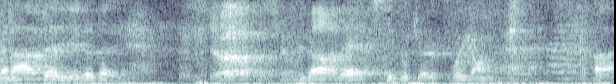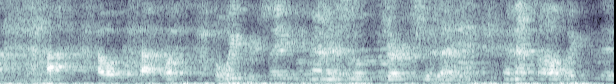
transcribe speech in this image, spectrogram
And I'll tell you today, God adds to the church. We don't. Uh, uh, uh, uh, we receive them in this little church today, and that's all we can do.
